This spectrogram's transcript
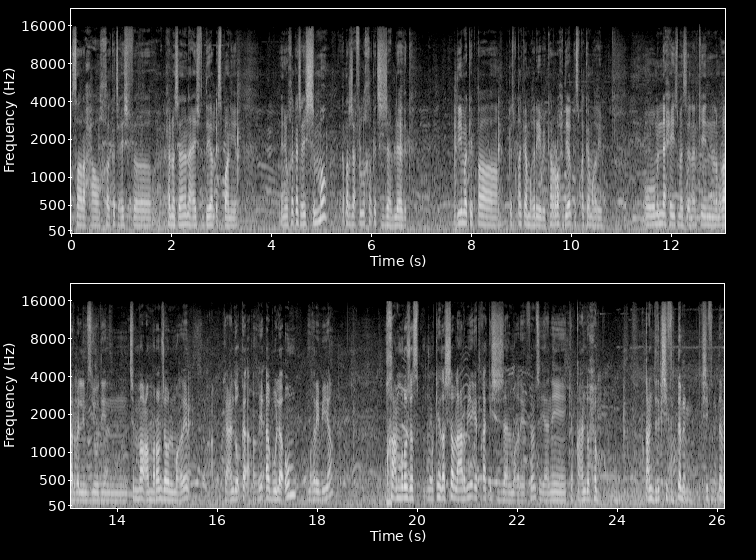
صراحة واخا كتعيش في بحال مثلا أنا عايش في الديار الإسبانية. يعني واخا كتعيش تما كترجع في الأخر كتشجع بلادك. وديما كيبقى كتبقى كمغربي كالروح ديالك كتبقى كمغربي ومن ناحية مثلا كاين المغاربة اللي مزيودين تما عمرهم جاو للمغرب. كان عنده غير أب ولا أم مغربية. واخا عمرو جا ما كيهضرش بالعربية كيبقى كيشجع المغرب. فهمتي؟ يعني كيبقى عنده حب. كيبقى عنده داكشي في الدم. داكشي في الدم.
